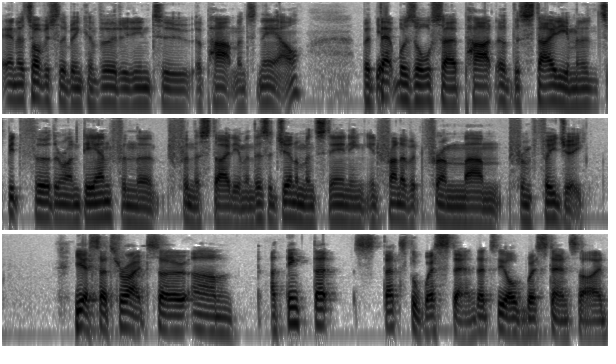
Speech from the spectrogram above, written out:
and it's obviously been converted into apartments now. But yep. that was also part of the stadium, and it's a bit further on down from the from the stadium. And there's a gentleman standing in front of it from um, from Fiji. Yes, that's right. So um, I think that's that's the west stand. That's the old west stand side,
